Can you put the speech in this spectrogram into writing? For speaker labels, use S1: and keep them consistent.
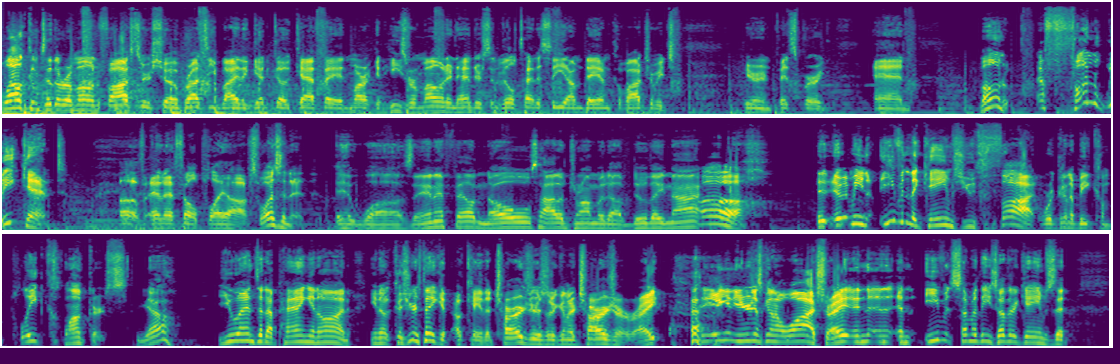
S1: and welcome to the Ramon Foster Show, brought to you by the GetGo Cafe and Market. He's Ramon in Hendersonville, Tennessee. I'm Dejan Kovacevic here in Pittsburgh. And Moan, a fun weekend
S2: Man.
S1: of NFL playoffs, wasn't it?
S2: It was. The NFL knows how to drum it up, do they not?
S1: Oh, I mean, even the games you thought were going to be complete clunkers,
S2: yeah.
S1: You ended up hanging on, you know, because you're thinking, okay, the Chargers are going to charge her, right? You- you're just going to watch, right? And, and and even some of these other games that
